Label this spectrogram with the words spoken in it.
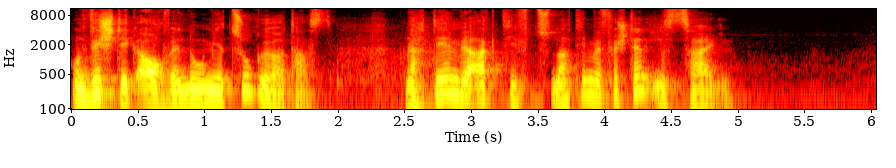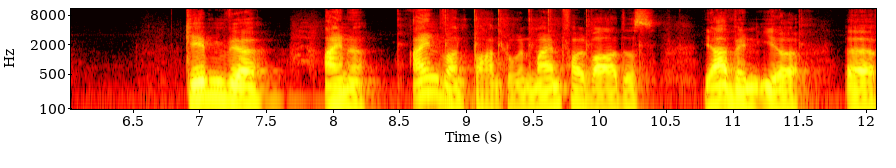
Und wichtig auch, wenn du mir zugehört hast, nachdem wir aktiv, nachdem wir Verständnis zeigen, geben wir eine Einwandbehandlung. In meinem Fall war das, ja, wenn ihr äh, äh,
